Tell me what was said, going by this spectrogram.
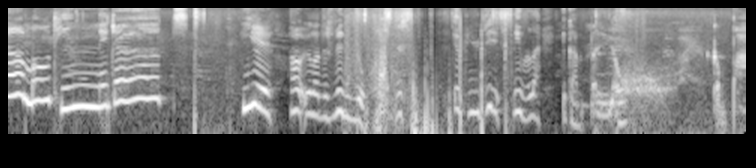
normal teenagers Yeah, I hope you like this video. Just, if you did, leave a like and comment below. Goodbye.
